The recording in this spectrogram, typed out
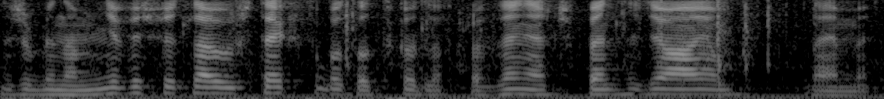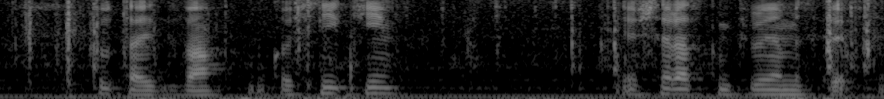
żeby nam nie wyświetlały już tekstu, bo to tylko dla sprawdzenia, czy pętle działają. Dajemy tutaj dwa ukośniki. Jeszcze raz kompilujemy skrypty.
